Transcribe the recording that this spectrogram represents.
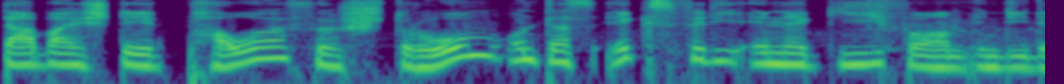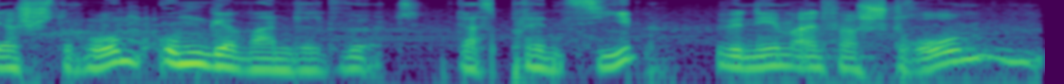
Dabei steht Power für Strom und das X für die Energieform, in die der Strom umgewandelt wird. Das Prinzip? Wir nehmen einfach Strom,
